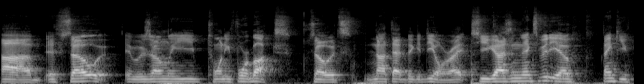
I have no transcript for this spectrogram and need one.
Uh, if so, it was only 24 bucks. So it's not that big a deal, right? See you guys in the next video. Thank you.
